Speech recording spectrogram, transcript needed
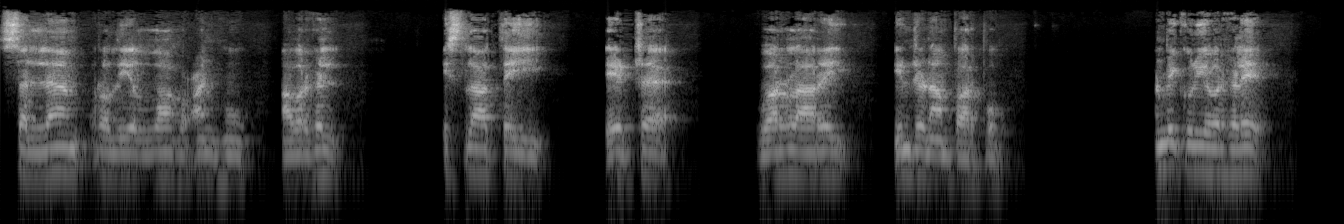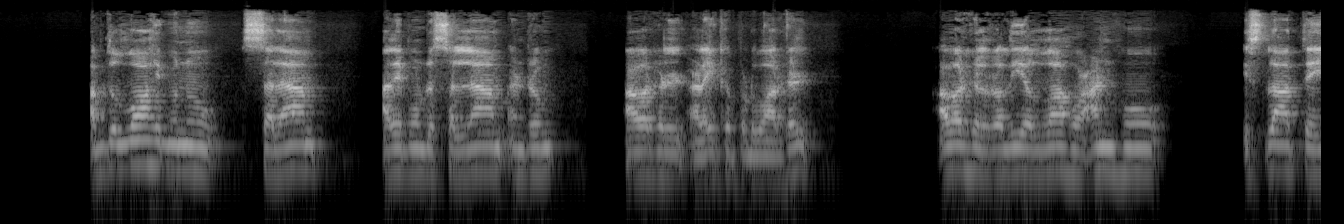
சல்லாம் ரலியல்லாஹு அன்ஹு அவர்கள் இஸ்லாத்தை ஏற்ற வரலாறை இன்று நாம் பார்ப்போம். அன்பிற்குரியவர்களே அப்துல்லாஹ் சலாம் அதே போன்று சல்லாம் என்றும் அவர்கள் அழைக்கப்படுவார்கள். அவர்கள் ரலியல்லாஹு அன்ஹு இஸ்லாத்தை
